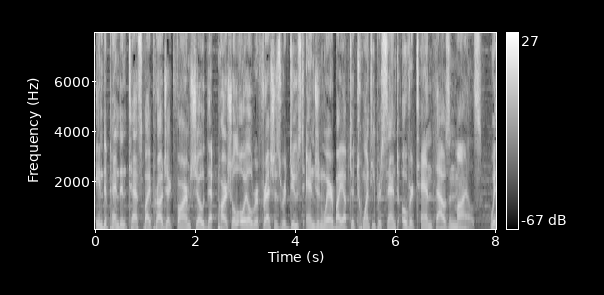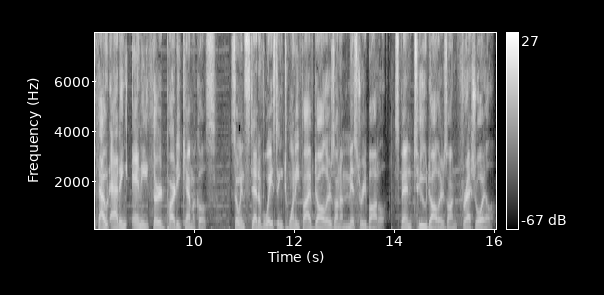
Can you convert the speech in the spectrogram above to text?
Independent tests by Project Farm showed that partial oil refreshes reduced engine wear by up to 20% over 10,000 miles, without adding any third-party chemicals. So instead of wasting $25 on a mystery bottle, spend $2 on fresh oil,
